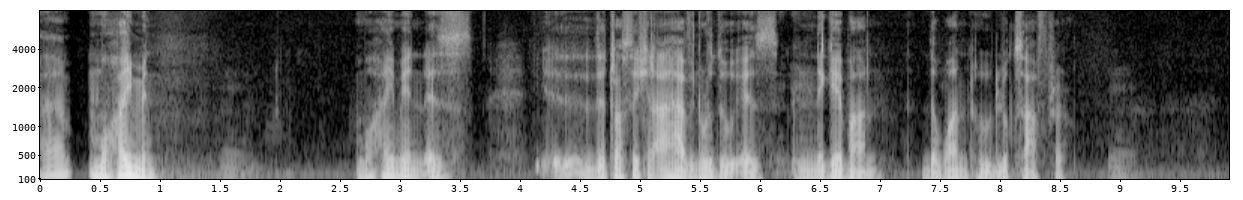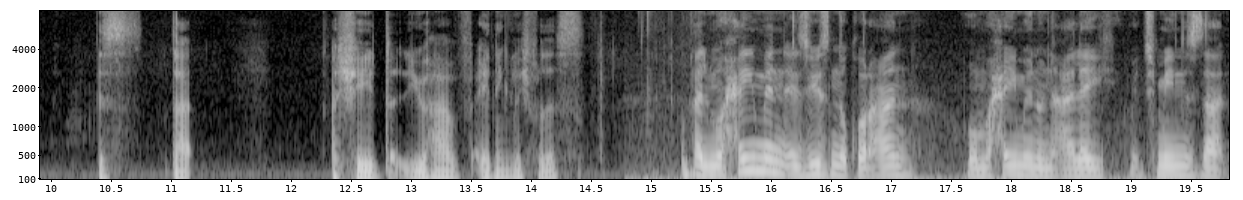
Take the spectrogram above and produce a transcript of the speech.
Um, Muhaymin. Is the translation I have in Urdu is Nigeban, the one who looks after. Is that a shade that you have in English for this? Al Muhaymin is used in the Quran, alay, which means that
